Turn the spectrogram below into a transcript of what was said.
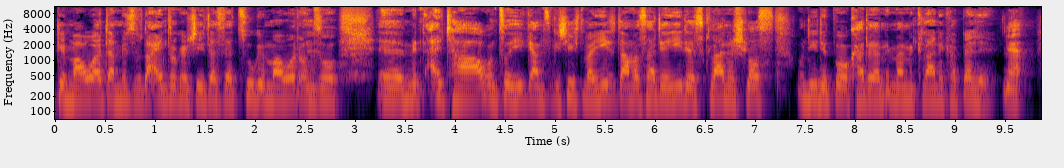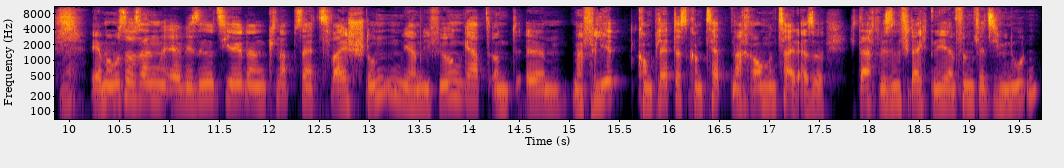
gemauert, damit so der Eindruck entsteht, das wird zugemauert und so äh, mit Altar und solche ganzen Geschichten, weil jede, damals hatte ja jedes kleine Schloss und jede Burg hatte dann immer eine kleine Kapelle. Ja. ja, man muss auch sagen, äh, wir sind jetzt hier dann knapp seit zwei Stunden. Wir haben die Führung gehabt und ähm, man verliert komplett das Konzept nach Raum und Zeit. Also ich dachte, wir sind vielleicht hier 45 Minuten.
